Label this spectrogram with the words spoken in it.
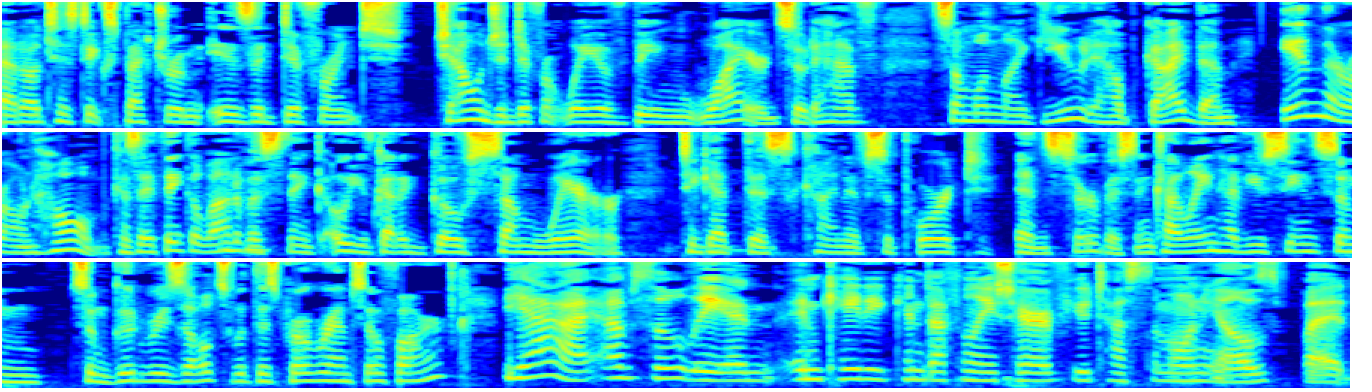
that autistic spectrum is a different challenge, a different way of being wired. So to have someone like you to help guide them in their own home, because I think a lot mm-hmm. of us think, oh, you've got to go somewhere to get this kind of support and service. And Colleen, have you seen some some good results with this program so far? Yeah, absolutely. And and Katie can definitely share a few testimonials, but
